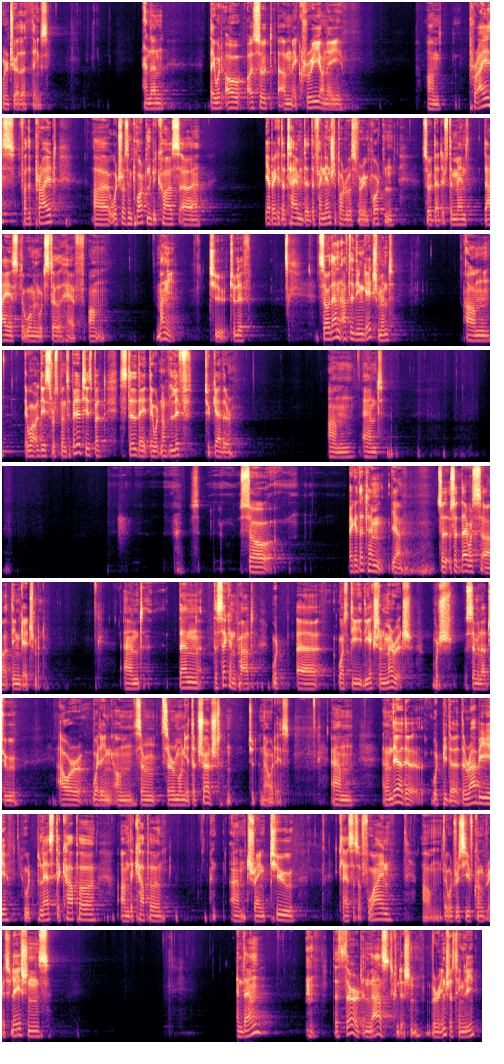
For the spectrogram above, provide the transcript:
one or two other things. And then they would also um, agree on a um, price for the bride, uh, which was important because, uh, yeah, back at the time, the, the financial part was very important, so that if the man dies, the woman would still have um, money to, to live. So then, after the engagement, um, there were all these responsibilities, but still they, they would not live together. Um, and so back at that time, yeah. So so that was uh, the engagement, and then the second part would uh, was the the actual marriage, which is similar to our wedding um, ceremony at the church nowadays. Um, and then there, there would be the, the rabbi who would bless the couple. Um, the couple um, drank two glasses of wine. Um, they would receive congratulations. And then the third and last condition, very interestingly,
